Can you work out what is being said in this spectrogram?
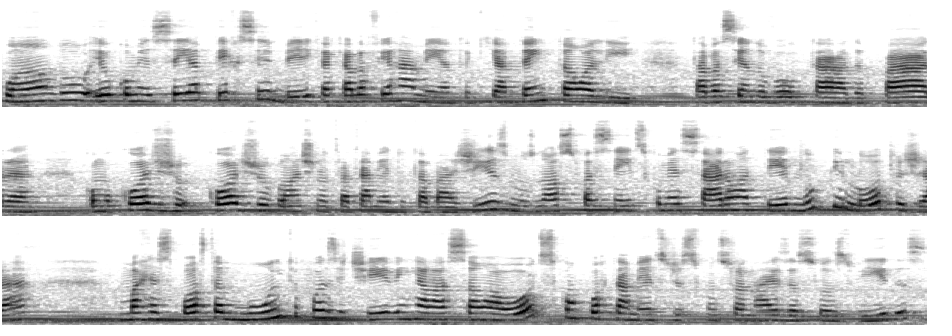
quando eu comecei a perceber que aquela ferramenta que até então ali estava sendo voltada para como coadjuvante no tratamento do tabagismo, os nossos pacientes começaram a ter no piloto já uma resposta muito positiva em relação a outros comportamentos disfuncionais das suas vidas,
